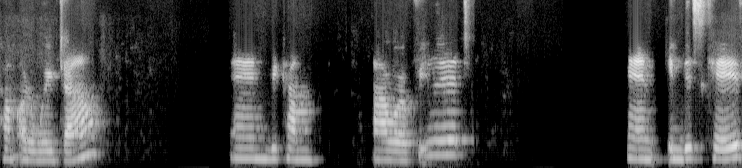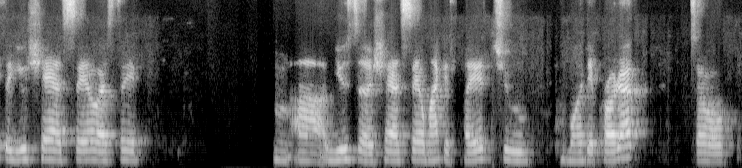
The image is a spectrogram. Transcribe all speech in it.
come all the way down and become our affiliate. And in this case, the you share sale as the mm, uh, user share sale marketplace to promote the product. So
